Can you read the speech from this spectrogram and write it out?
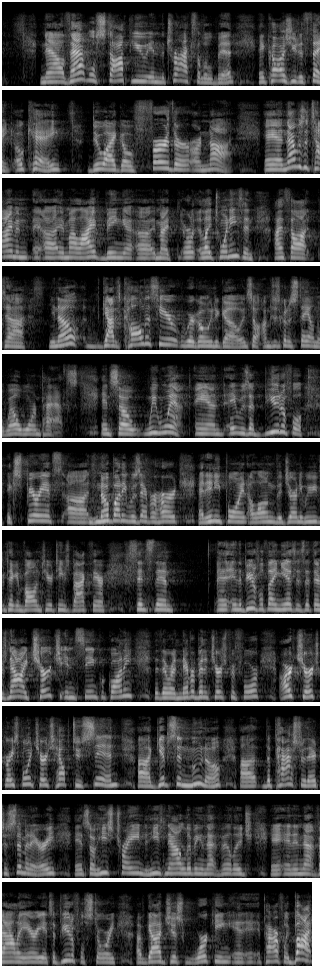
Now, that will stop you in the tracks a little bit and cause you to think, okay, do I go further or not? And that was a time in, uh, in my life, being uh, in my early, late 20s, and I thought, uh, you know, God has called us here, we're going to go. And so I'm just going to stay on the well worn paths. And so we went, and it was a beautiful experience. Uh, nobody was ever hurt at any point along the journey. We've even taken volunteer teams back there since then. And the beautiful thing is, is that there's now a church in Sienquaquani that there had never been a church before. Our church, Grace Point Church, helped to send uh, Gibson Muno, uh, the pastor there, to seminary. And so he's trained and he's now living in that village and, and in that valley area. It's a beautiful story of God just working and, and powerfully. But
